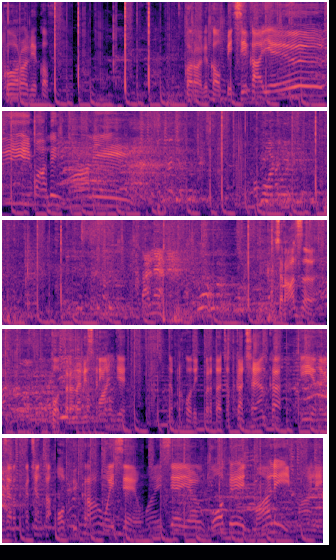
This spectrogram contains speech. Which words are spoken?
Коровіков. Коровіков підсікає. І Малій, Малій. Зразу Поттера на відстрілі. Не проходить передача Ткаченка. І навіть зараз Ткаченка обікрав Моїсеєв. Моїсеєв ходить. Малій, Малій.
